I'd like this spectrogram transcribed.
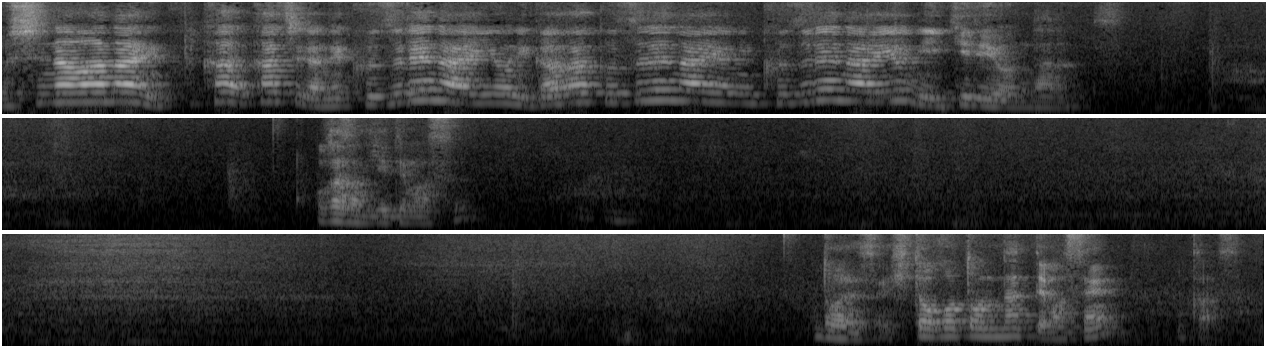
失わない価値がね崩れないように我が崩れないように崩れないように生きるようになるんです。お母さん聞いてます？どうです？一言になってません？お母さん。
